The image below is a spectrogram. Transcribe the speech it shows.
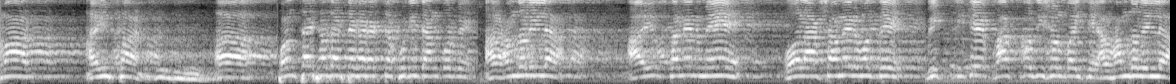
আমার আইব খান। পঞ্চাশ হাজার টাকার একটা খুঁটি দান করবে। আলহামদুলিল্লাহ। আইব খানের মেয়ে অল আসামের মধ্যে বৃত্তিতে ফার্স্ট পজিশন পাইছে। আলহামদুলিল্লাহ।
